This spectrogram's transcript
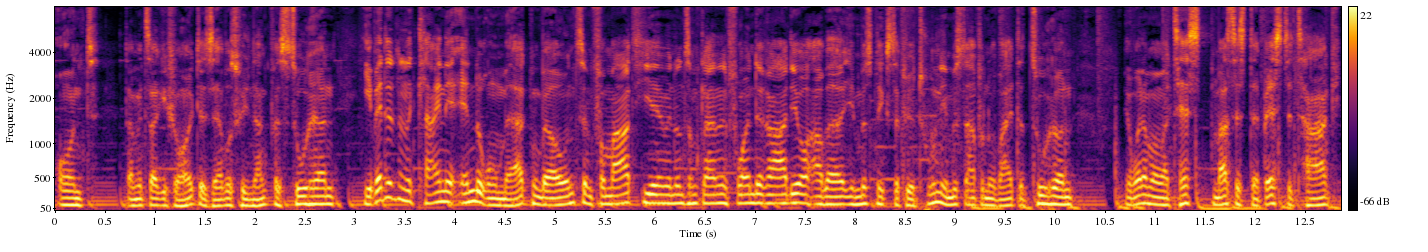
Und damit sage ich für heute Servus, vielen Dank fürs Zuhören. Ihr werdet eine kleine Änderung merken bei uns im Format hier mit unserem kleinen Freunde-Radio, aber ihr müsst nichts dafür tun. Ihr müsst einfach nur weiter zuhören. Wir wollen aber mal testen, was ist der beste Tag,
